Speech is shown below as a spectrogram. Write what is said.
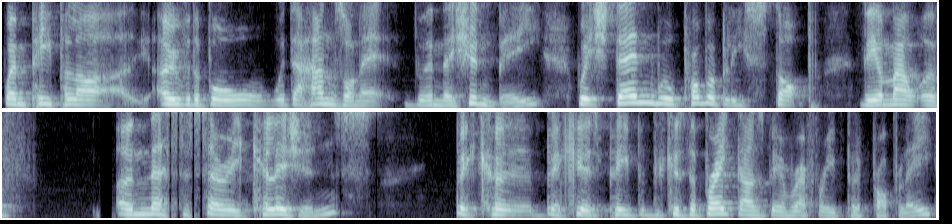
when people are over the ball with their hands on it when they shouldn't be, which then will probably stop the amount of unnecessary collisions because because people because the breakdown's being refereed properly.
